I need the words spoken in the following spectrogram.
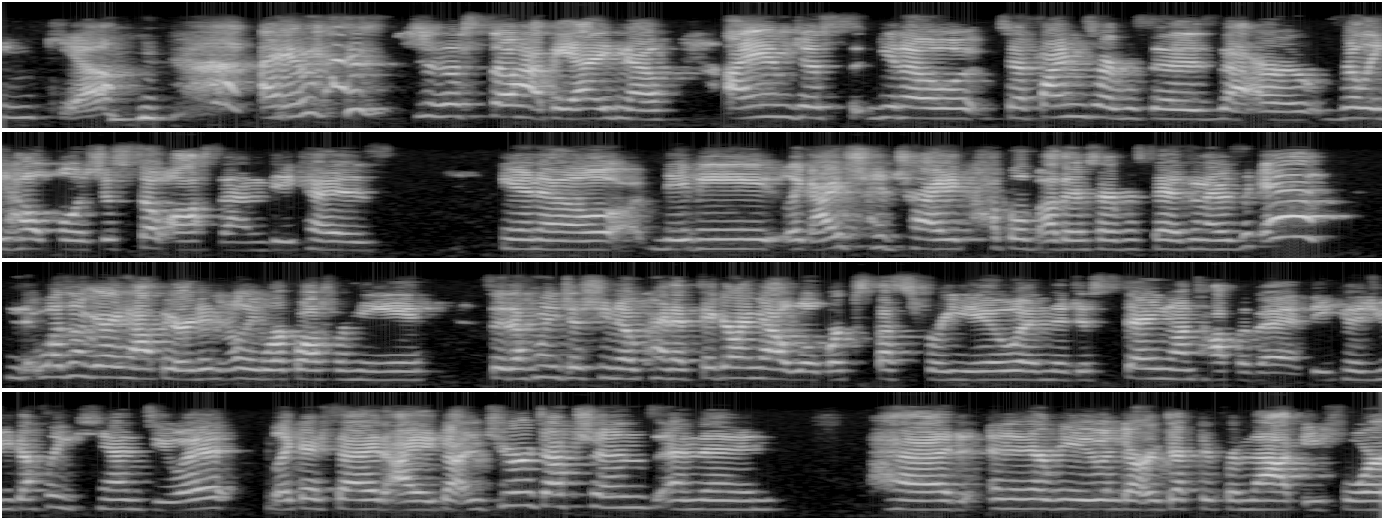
Thank you. I am just so happy. I know. I am just, you know, to find services that are really helpful is just so awesome because, you know, maybe like I had tried a couple of other services and I was like, eh, it wasn't very happy or it didn't really work well for me. So definitely just, you know, kind of figuring out what works best for you and then just staying on top of it because you definitely can do it. Like I said, I got two rejections and then had an interview and got rejected from that before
